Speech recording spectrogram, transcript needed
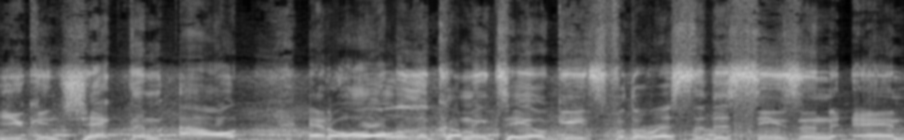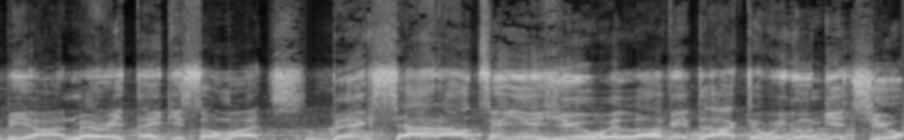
You can check them out at all of the coming tailgates for the rest of this season and beyond. Mary, thank you so much. Big shout out to you, Hugh. We love you, Doctor. We're going to get you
